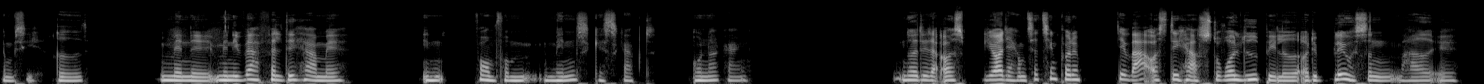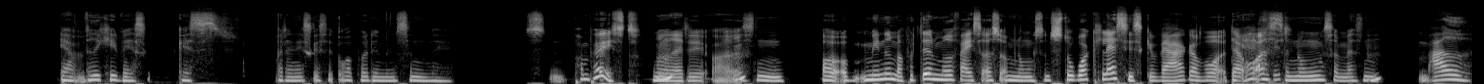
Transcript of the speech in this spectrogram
kan man sige, reddet. Men, øh, men i hvert fald det her med en form for menneskeskabt undergang. Noget af det, der også gjorde, at jeg kom til at tænke på det, det var også det her store lydbillede, og det blev sådan meget, øh, jeg ved ikke helt, hvad jeg skal, hvordan jeg skal sætte ord på det, men sådan, øh, sådan pompøst noget Mm. af det, og Mm. sådan og, og mindede mig på den måde faktisk også om nogle sådan store klassiske værker, hvor der Ja, ja, også fedt. er nogle, som er sådan mm. meget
